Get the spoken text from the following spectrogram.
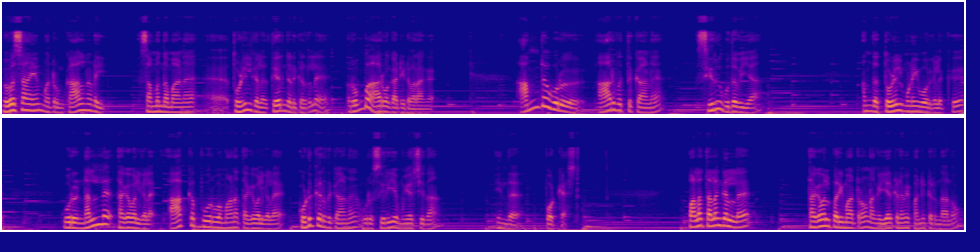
விவசாயம் மற்றும் கால்நடை சம்பந்தமான தொழில்களை தேர்ந்தெடுக்கிறதுல ரொம்ப ஆர்வம் காட்டிட்டு வராங்க. அந்த ஒரு ஆர்வத்துக்கான சிறு உதவியாக அந்த தொழில் முனைவோர்களுக்கு ஒரு நல்ல தகவல்களை ஆக்கப்பூர்வமான தகவல்களை கொடுக்கறதுக்கான ஒரு சிறிய முயற்சி தான் இந்த போட்காஸ்ட் பல தளங்களில் தகவல் பரிமாற்றம் நாங்கள் ஏற்கனவே பண்ணிட்டு இருந்தாலும்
